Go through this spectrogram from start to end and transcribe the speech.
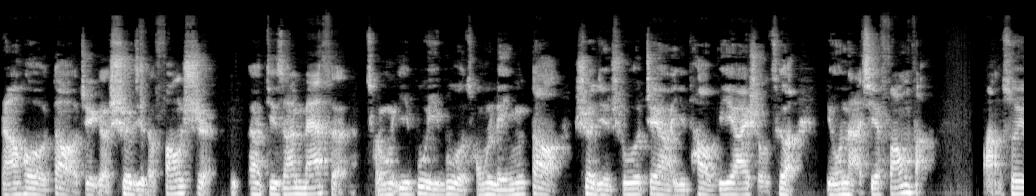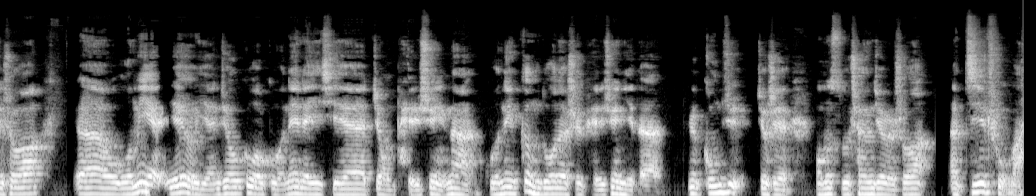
然后到这个设计的方式，呃，design method，从一步一步从零到设计出这样一套 VI 手册有哪些方法啊？所以说，呃，我们也也有研究过国内的一些这种培训，那国内更多的是培训你的。工具就是我们俗称，就是说，呃，基础嘛，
